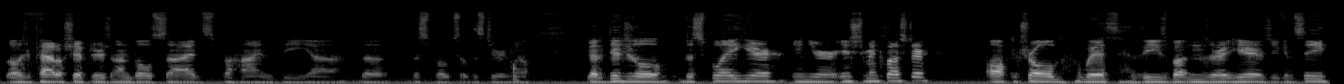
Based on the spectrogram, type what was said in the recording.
as well as your paddle shifters on both sides behind the, uh, the, the spokes of the steering wheel. Got a digital display here in your instrument cluster, all controlled with these buttons right here, as you can see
